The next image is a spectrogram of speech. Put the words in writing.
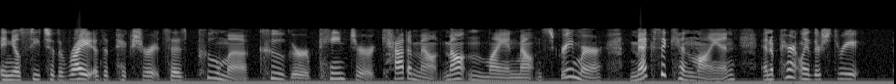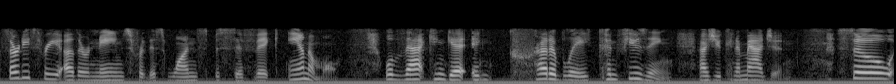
and you'll see to the right of the picture it says puma, cougar, painter, catamount, mountain lion, mountain screamer, Mexican lion, and apparently there's three, 33 other names for this one specific animal. Well, that can get incredibly confusing, as you can imagine. So,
